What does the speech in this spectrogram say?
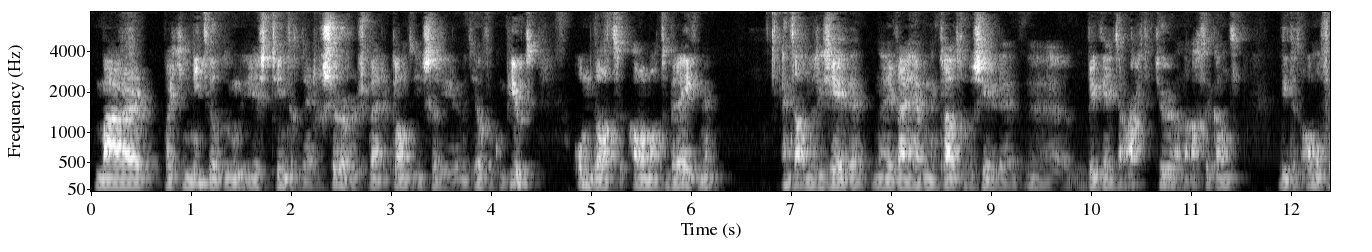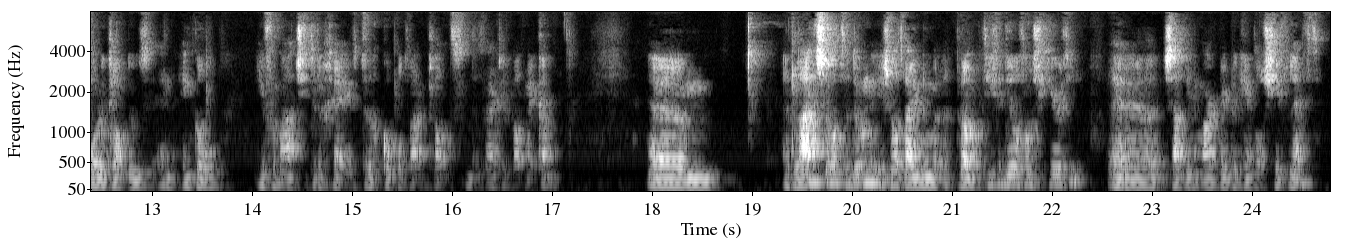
Maar wat je niet wil doen is 20, 30 servers bij de klant installeren met heel veel compute om dat allemaal te berekenen en te analyseren. Nee, wij hebben een cloud gebaseerde uh, big data architectuur aan de achterkant die dat allemaal voor de klant doet en enkel informatie teruggeeft, terugkoppelt waar de klant daadwerkelijk wat mee kan. Um, het laatste wat we doen is wat wij noemen het proactieve deel van security. Uh, staat in de markt meer bekend als shift left.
